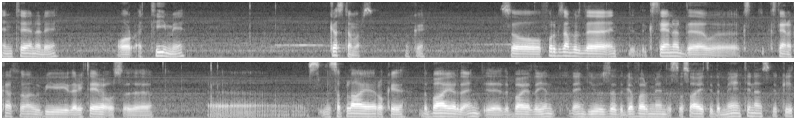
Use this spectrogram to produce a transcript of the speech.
internally or a team uh, customers okay? So for example the, the external the uh, ex- external customer will be the retailer or the uh, the supplier okay? The buyer the end uh, the buyer the end the end user the government the society the maintenance the kit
